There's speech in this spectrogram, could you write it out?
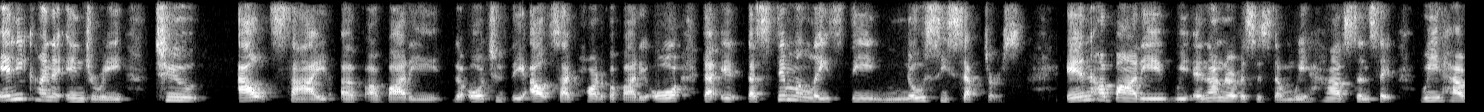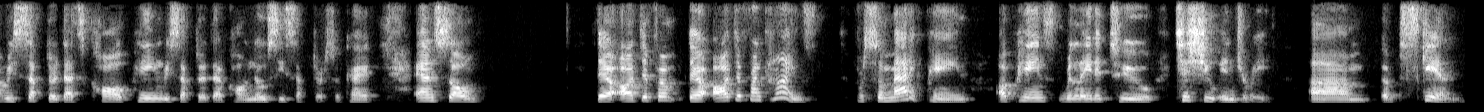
any kind of injury to outside of our body or to the outside part of our body or that it that stimulates the nociceptors in our body we in our nervous system we have sensate we have receptor that's called pain receptor that are called nociceptors okay and so there are different there are different kinds. For somatic pain, are pains related to tissue injury, um, skin,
